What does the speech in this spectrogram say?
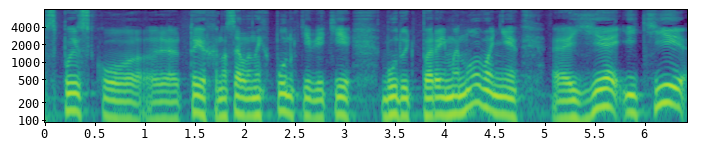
списку е, тих населених пунктів, які будуть перейменовані, е, є і ті,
